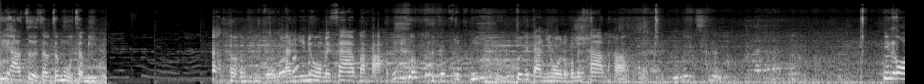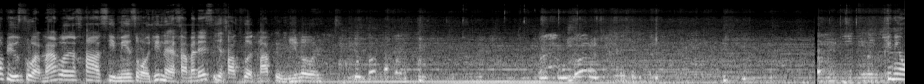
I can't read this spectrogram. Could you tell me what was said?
พี่อาร์ตสื่อทำจมูกจะมี อันนี้นิโอไม่ทราบนะคะผู้จัดการนิโอเราก็ไม่ทราบนะคะพี่นิโอผิวสวยมากเลยค่ะ สีเมสวยที่ไหนคะไม่ได้สีขาวเกิดมาผิวนี้เลย พี่นิโอ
